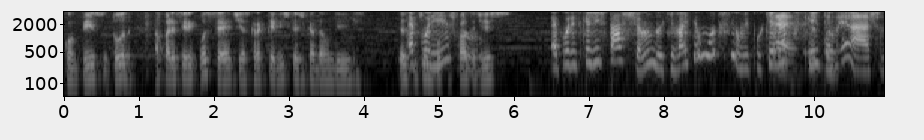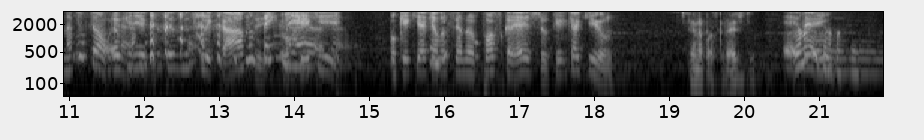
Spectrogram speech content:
contexto todo aparecerem os sete e as características de cada um deles. Eu é senti um isso, pouco de falta disso. É por isso que a gente tá achando que vai ter um outro filme, porque é, não é possível. Eu também acho, né? Então, eu queria que vocês me explicassem o que que o que que é aquela cena pós-crédito? O que que é aquilo? Cena pós-crédito? Eu não tem. vi cena pós-crédito.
